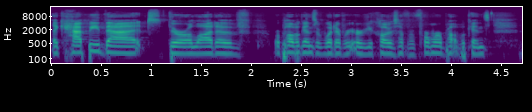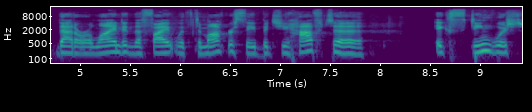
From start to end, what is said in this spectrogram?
like happy that there are a lot of Republicans or whatever, or you call yourself a former Republicans that are aligned in the fight with democracy, but you have to extinguish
